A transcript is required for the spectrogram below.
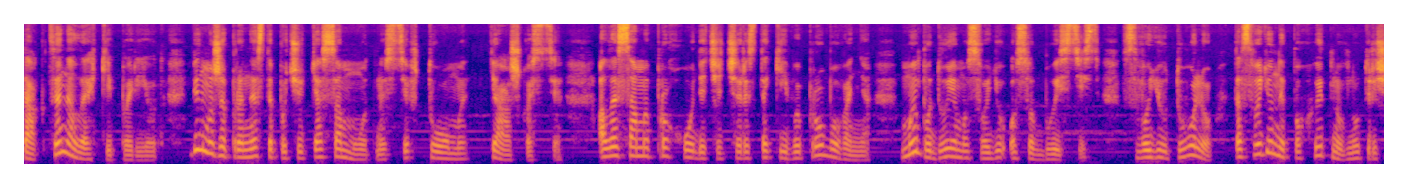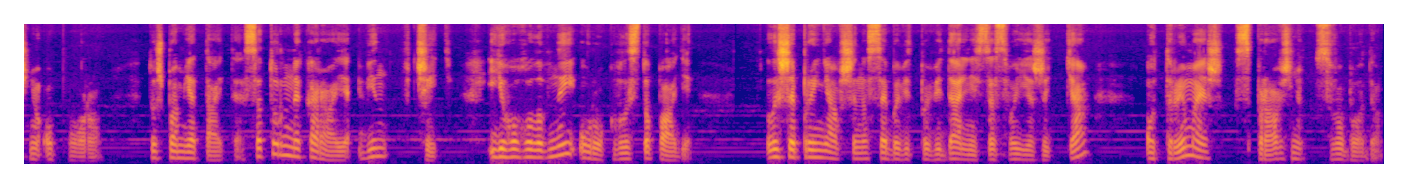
Так, це нелегкий період. Він може принести почуття самотності, втоми, тяжкості, але саме проходячи через такі випробування, ми будуємо свою особистість, свою долю та свою непохитну внутрішню опору. Тож пам'ятайте, Сатурн не карає, він вчить, і його головний урок в листопаді лише прийнявши на себе відповідальність за своє життя, отримаєш справжню свободу.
